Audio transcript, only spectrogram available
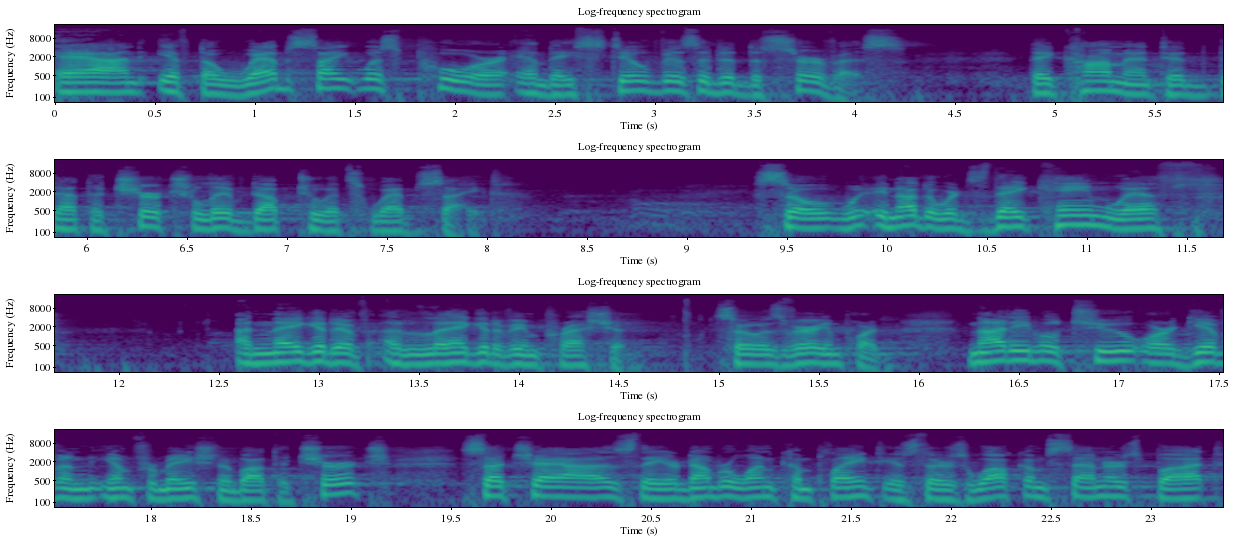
And if the website was poor and they still visited the service, they commented that the church lived up to its website. So, in other words, they came with a negative, a negative impression. So it was very important. Not able to or given information about the church, such as their number one complaint is there's welcome centers, but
